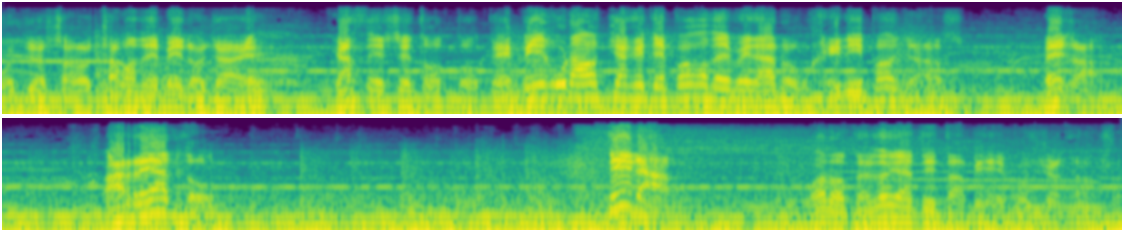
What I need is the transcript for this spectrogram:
Oye, se lo echaba de menos ya, ¿eh? ¿Qué hace ese tonto? Te pego una hostia que te pongo de verano, gilipollas. Venga, arreando. Bueno, te doy a ti también, por si acaso.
